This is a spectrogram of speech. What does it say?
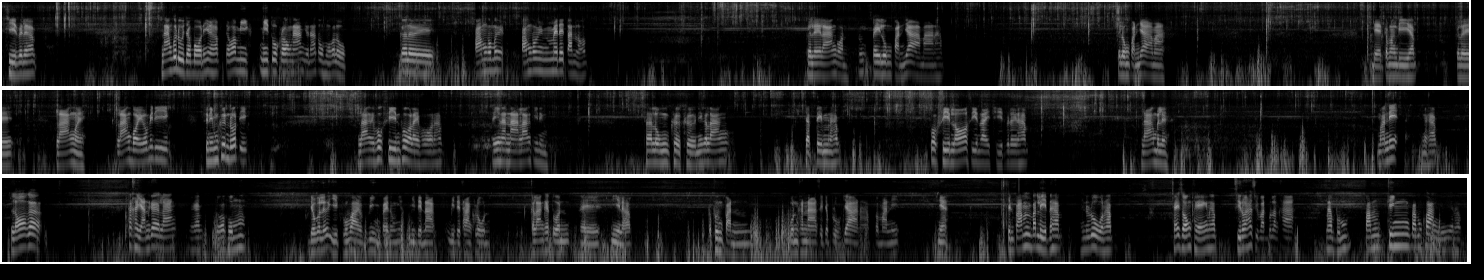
ฉีดไปเลยครับ น้ำก็ดูจากบ่อนี้นะครับ แต่ว่ามีมีตัวกรองน้ำอยู่นะตรงหัวกะโหลก ก็เลยปั๊มก็ไม่ปั๊มก็ไม่ได้ตันหรอกครับก็เลยล้างก่อนไปลงปั่นหญ้ามานะครับ ไปลงปั่นหญ้ามา แดดกำลังดีครับ ก็เลยล้างหน่อย ล้างบ่อยก็ไม่ดีอีกสนิมขึ้นรถอีก ล้างในพวกซีนพวกอะไรพอนะครับอันนี้นานๆล้างทีหนึ่งถ้าลงเขอะๆนี้ก็ล้าง จัดเต็มนะครับ พวกซีนล้อซีนอะไรฉีดไปเลยนะครับ ล้างไปเลย มันนี้นะครับล้อก็ ถ้าขยันก็ล้างนะครับแต่ว่าผม เดี๋ยวก็เลอะอีก ผมว่าวิ่งไปตรงนี้มีแต่นามีแต่ทางโคลนก็ล้างแค่ตัวไอ้นี่แหละครับ ก็เพิ่งปั่นบนคันนาเสร็จจะปลูกหญ้านะครับ ประมาณนี้ เนี่ย เป็นปั๊มบัตเลดนะครับให้ดูดูนะครับ ใช้สองแผงนะครับ 450 วัตต์บนหลังคานะครับผม ปั๊มทิ้งปั๊มคว้างอย่างนี้นะครับ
